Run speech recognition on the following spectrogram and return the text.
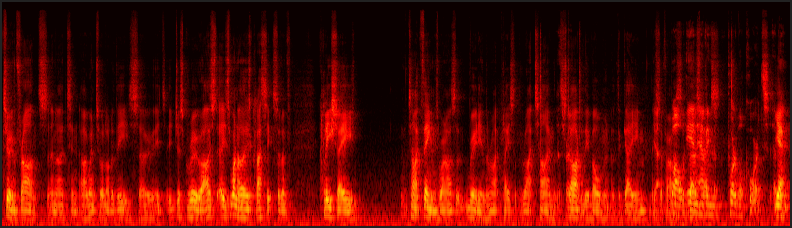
Two in France, and I, t- I went to a lot of these. So it, it just grew. I was, it's one of those classic sort of cliche type things where I was really in the right place at the right time at That's the start right. of the involvement of the game. Yeah. well, and having the portable courts. I yeah, mean,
